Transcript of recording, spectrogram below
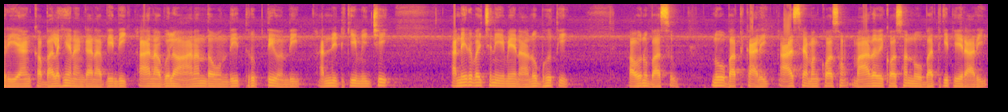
ప్రియాంక బలహీనంగా నవ్వింది. ఆ నవ్వులో ఆనందం ఉంది తృప్తి ఉంది. అన్నిటికీ మించి అనిర్వచనీయమైన అనుభూతి. అవును బాసు నువ్వు బతకాలి. ఆశ్రమం కోసం మాధవి కోసం నువ్వు బతికి తీరాలి.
